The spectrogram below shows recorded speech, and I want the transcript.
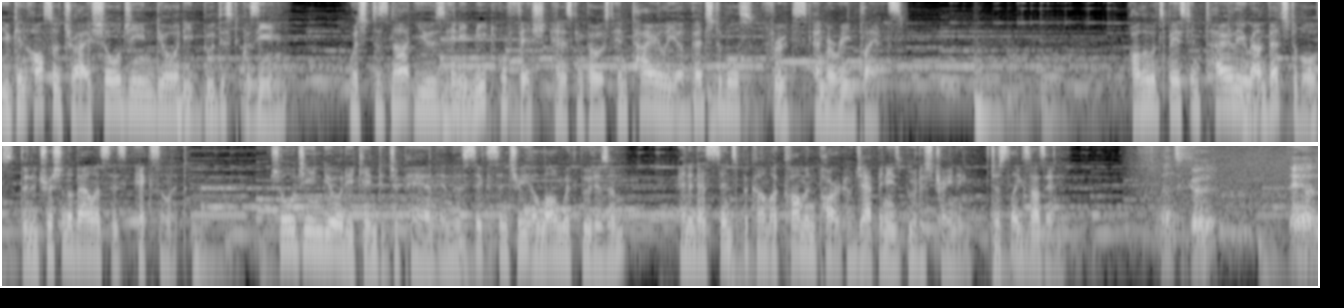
You can also try Shojin Ryori Buddhist cuisine, which does not use any meat or fish and is composed entirely of vegetables, fruits, and marine plants. Although it's based entirely around vegetables, the nutritional balance is excellent. Shojin Ryori came to Japan in the 6th century along with Buddhism, and it has since become a common part of Japanese Buddhist training, just like Zazen. That's good. And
